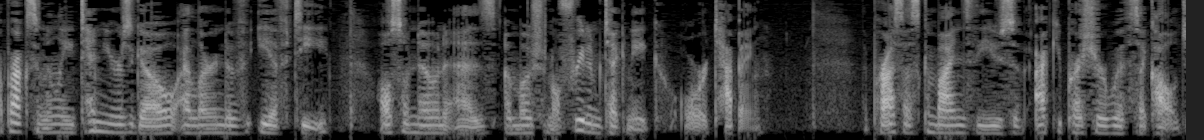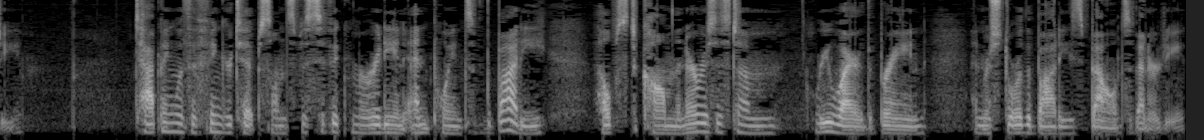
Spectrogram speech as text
Approximately 10 years ago, I learned of EFT, also known as Emotional Freedom Technique or tapping. The process combines the use of acupressure with psychology. Tapping with the fingertips on specific meridian endpoints of the body helps to calm the nervous system, rewire the brain, and restore the body's balance of energy.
